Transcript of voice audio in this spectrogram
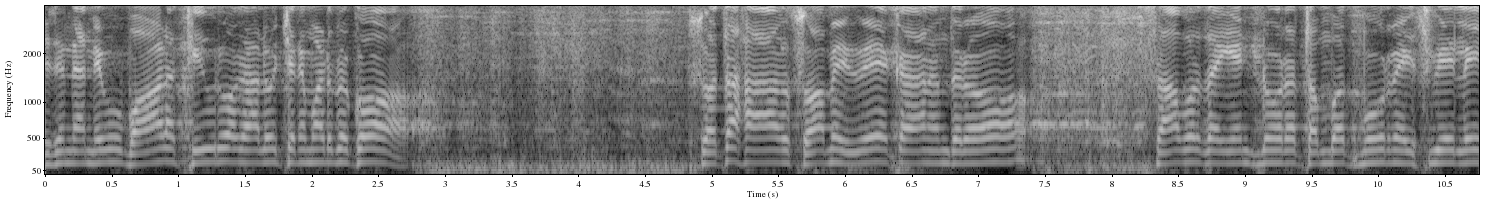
ಇದನ್ನು ನೀವು ಭಾಳ ತೀವ್ರವಾಗಿ ಆಲೋಚನೆ ಮಾಡಬೇಕು. ಸ್ವತಃ ಸ್ವಾಮಿ ವಿವೇಕಾನಂದರು ಸಾವಿರದ ಎಂಟುನೂರ ತೊಂಬತ್ತ್ಮೂರನೇ ಇಸ್ವಿಯಲ್ಲಿ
